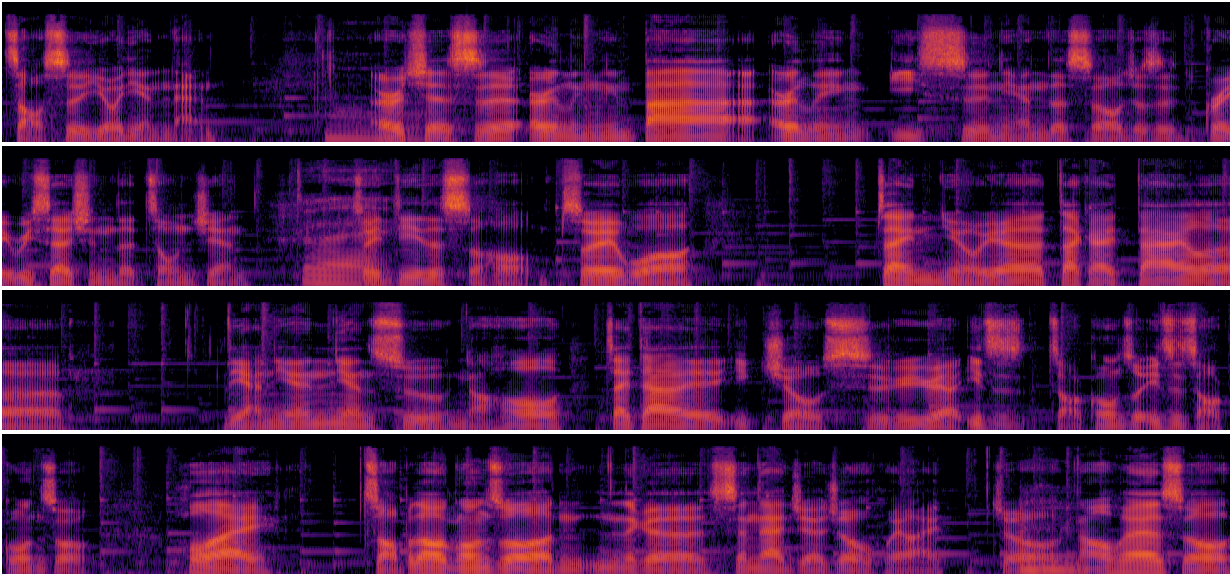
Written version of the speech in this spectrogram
找事有点难。而且是二零零八、二零一四年的时候，就是 Great Recession 的中间，对，最低的时候。所以我在纽约大概待了两年念书，然后再待了一九十个月，一直找工作，一直找工作。后来找不到工作，那个圣诞节就回来，就、嗯、然后回来的时候，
